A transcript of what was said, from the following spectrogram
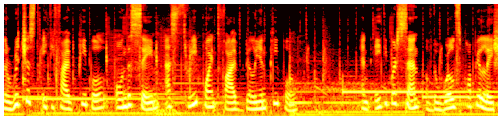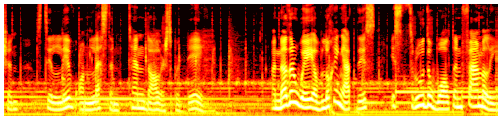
The richest 85 people own the same as 3.5 billion people. And 80% of the world's population still live on less than $10 per day. Another way of looking at this is through the Walton family.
